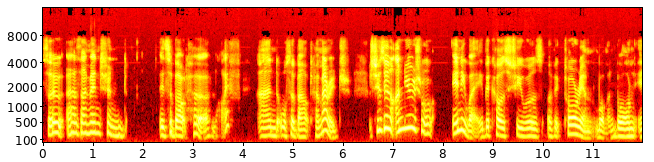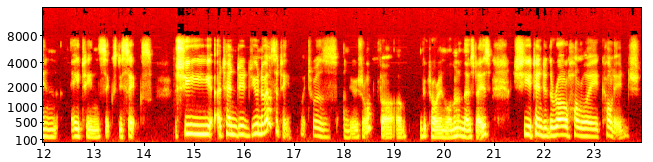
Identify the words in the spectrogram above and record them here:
So, as I mentioned, it's about her life and also about her marriage. She's unusual anyway because she was a Victorian woman born in 1866 she attended university, which was unusual for a Victorian woman in those days. She attended the Royal Holloway College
